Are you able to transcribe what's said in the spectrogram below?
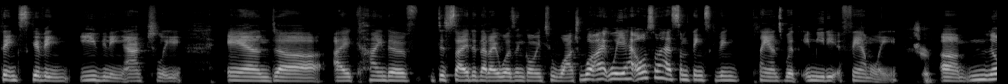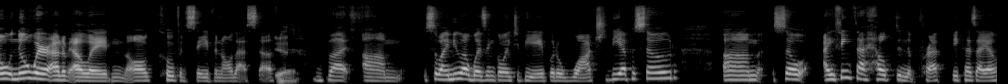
Thanksgiving evening actually, and uh, I kind of decided that I wasn't going to watch. Well, I, we also had some Thanksgiving plans with immediate family. Sure. Um, no, nowhere out of LA and all COVID safe and all that stuff. Yeah. But um, so I knew I wasn't going to be able to watch the episode. Um, so I think that helped in the prep because I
